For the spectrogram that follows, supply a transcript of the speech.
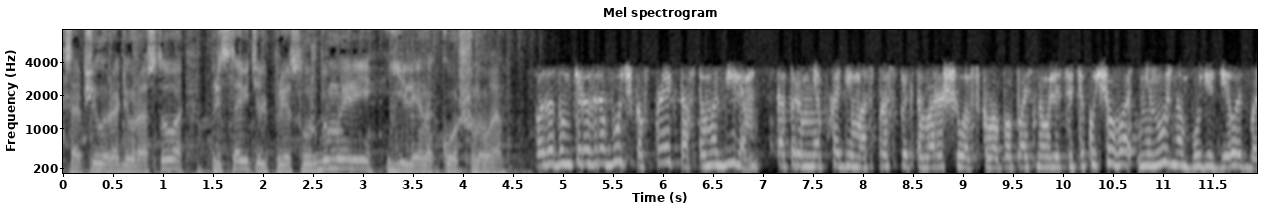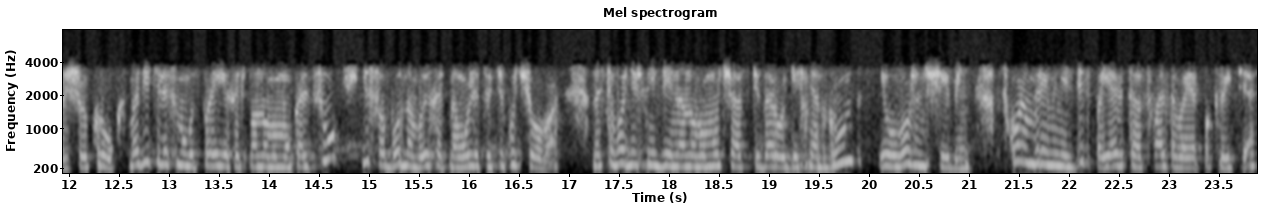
сообщила радио Ростова представитель пресс-службы мэрии Елена Коршунова. По задумке разработчиков проекта автомобилям, которым необходимо с проспекта Ворошиловского попасть на улицу Текучева, не нужно будет делать большой круг. Водители смогут проехать по новому кольцу и свободно выехать на улицу Текучева. На сегодняшний день на новом участке дороги снят грунт и уложен щебень. В скором времени здесь появится асфальтовое покрытие.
